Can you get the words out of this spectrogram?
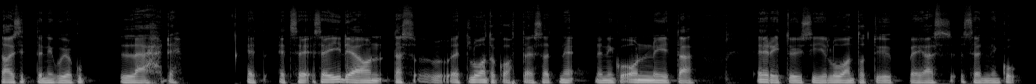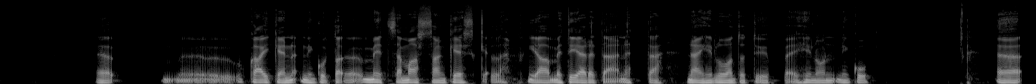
tai sitten niin kuin joku lähde. Et, et se, se idea on tässä että luontokohteissa, että ne, ne niin kuin on niitä erityisiä luontotyyppejä sen niin kuin, kaiken niin kuin metsämassan keskellä. Ja me tiedetään, että näihin luontotyyppeihin on niin kuin, ö,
